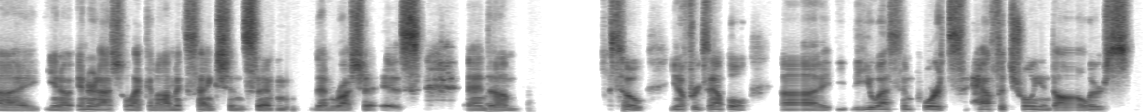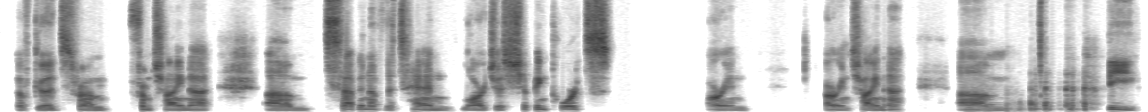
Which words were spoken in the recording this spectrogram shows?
uh, you know international economic sanctions than than Russia is, and Right. um, so you know, for example, uh, the U.S. imports half a trillion dollars of goods from from China. Um, seven of the ten largest shipping ports are in are in China. Um, the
